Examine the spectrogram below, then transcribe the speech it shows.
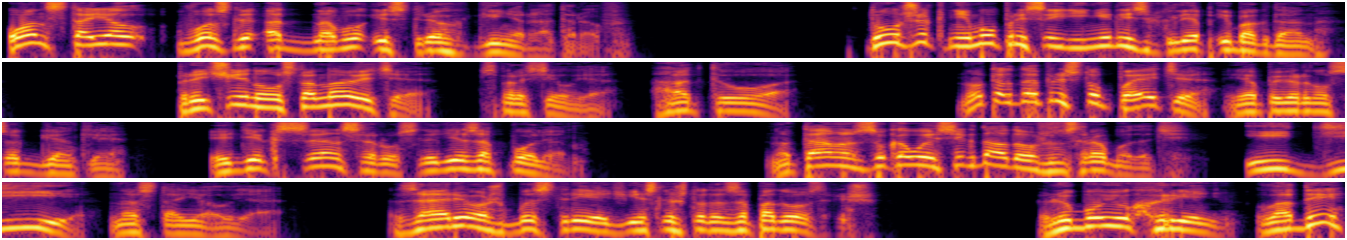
Он стоял возле одного из трех генераторов. Тут же к нему присоединились Глеб и Богдан. «Причину установите?» — спросил я. «А то!» «Ну, тогда приступайте», — я повернулся к Генке. «Иди к сенсору, следи за полем». «Но там звуковой сигнал должен сработать». «Иди!» — настоял я. «Заорешь быстрее, если что-то заподозришь. Любую хрень, лады?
